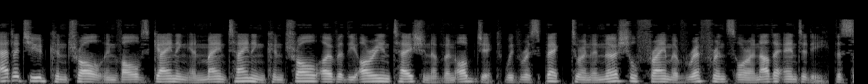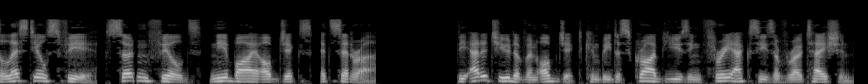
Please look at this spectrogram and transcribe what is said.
Attitude control involves gaining and maintaining control over the orientation of an object with respect to an inertial frame of reference or another entity the celestial sphere, certain fields, nearby objects, etc. The attitude of an object can be described using three axes of rotation,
